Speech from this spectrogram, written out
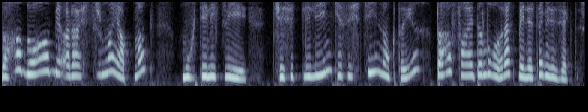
daha doğal bir araştırma yapmak muhtelifliği, çeşitliliğin kesiştiği noktayı daha faydalı olarak belirtebilecektir.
